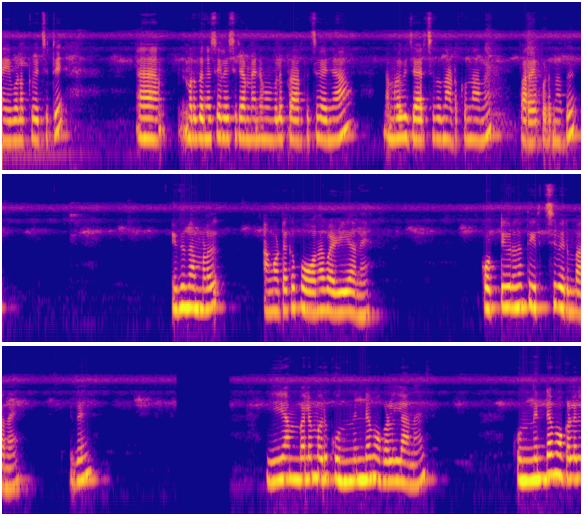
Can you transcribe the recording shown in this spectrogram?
നെയ്വിളക്ക് വെച്ചിട്ട് മൃദംഗശൈലേശ്വരി അമ്മേന്റെ മുമ്പിൽ പ്രാർത്ഥിച്ചു കഴിഞ്ഞാൽ നമ്മൾ വിചാരിച്ചത് നടക്കുന്നതാണ്. പറയപ്പെടുന്നത്. ഇത് നമ്മൾ അങ്ങോട്ടേക്ക് പോകുന്ന വഴിയാണേ. കൊട്ടിയൂരിൽ നിന്ന് തിരിച്ച് വരുമ്പോഴാണേ ഇത് ഈ അമ്പലം ഒരു കുന്നിന്റെ മുകളിലാണ്. കുന്നിന്റെ മുകളിൽ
